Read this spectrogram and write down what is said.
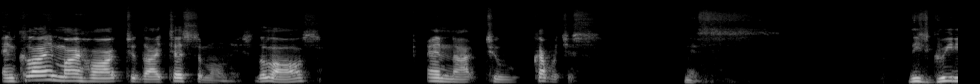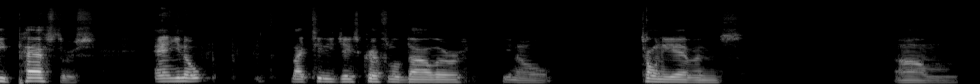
Incline my heart to thy testimonies, the laws, and not to covetousness. These greedy pastors, and you know, like T.D. Jakes, Creflo Dollar, you know, Tony Evans, um,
